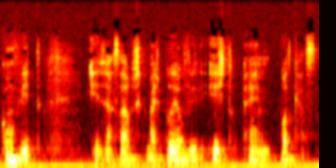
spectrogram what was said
convite e já sabes que vais poder ouvir isto em podcast.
